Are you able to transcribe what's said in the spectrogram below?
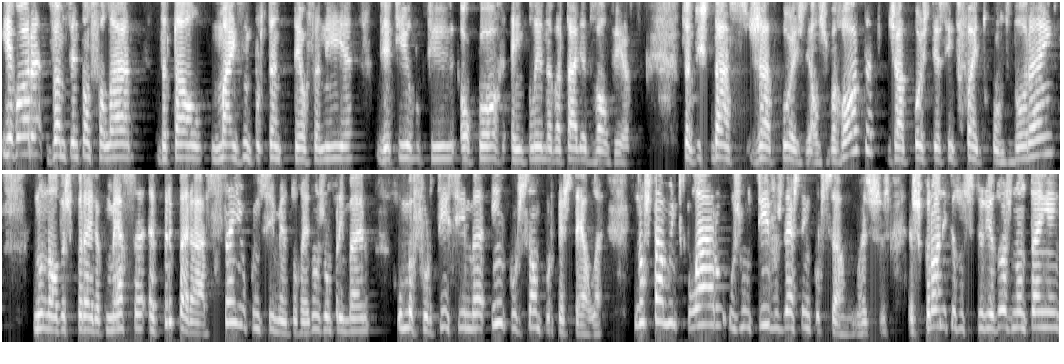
E agora vamos então falar da tal mais importante teofania de aquilo que ocorre em plena Batalha de Valverde. Portanto, isto dá-se já depois de Alves Barrota, já depois de ter sido feito com de Dourém, no Novas Pereira começa a preparar, sem o conhecimento do rei Dom João I, uma fortíssima incursão por Castela. Não está muito claro os motivos desta incursão. As, as crónicas, os historiadores não têm,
